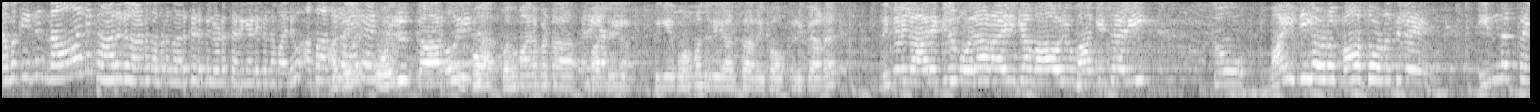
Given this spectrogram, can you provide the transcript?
നമുക്ക് ഇന്ന് നാല് കാറുകളാണ് നമ്മുടെ നറുക്കെടുപ്പിലൂടെ തിരഞ്ഞെടുക്കുന്ന മനു. അപ്പൊ അതിൽ ഒരു കാർ ഇപ്പോ ബഹുമാനപ്പെട്ട മന്ത്രി P A Muhammad Riyas sir ഇപ്പോ എടുക്കുകയാണ്. നിങ്ങളിൽ ആരെങ്കിലും ഒരാളായിരിക്കാം ആ ഒരു ഭാഗ്യശാലി. സോ മൈജിയോണം വാസോണത്തിലെ ഇന്നത്തെ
